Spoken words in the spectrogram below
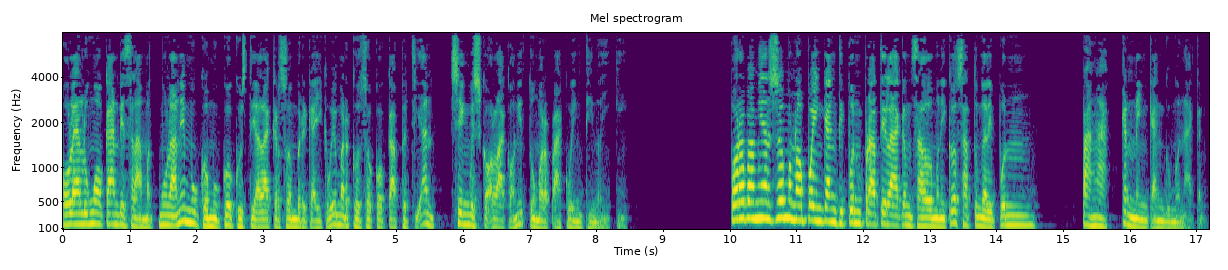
oleh lunga kanthi slamet mulane muga-muga Gusti Allah kersa berkahi kowe merga saka kabecikan sing wis kok lakoni tumrap aku ing dina iki Para pamirsa menapa ingkang dipun pratilaken Saul menika satunggalipun pangaken ingkang gumunaken.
